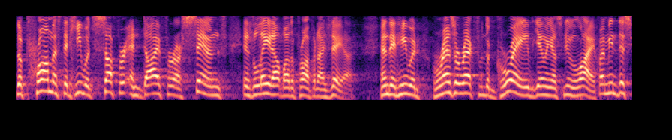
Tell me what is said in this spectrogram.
the promise that he would suffer and die for our sins is laid out by the prophet Isaiah, and that he would resurrect from the grave, giving us new life. I mean, this,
